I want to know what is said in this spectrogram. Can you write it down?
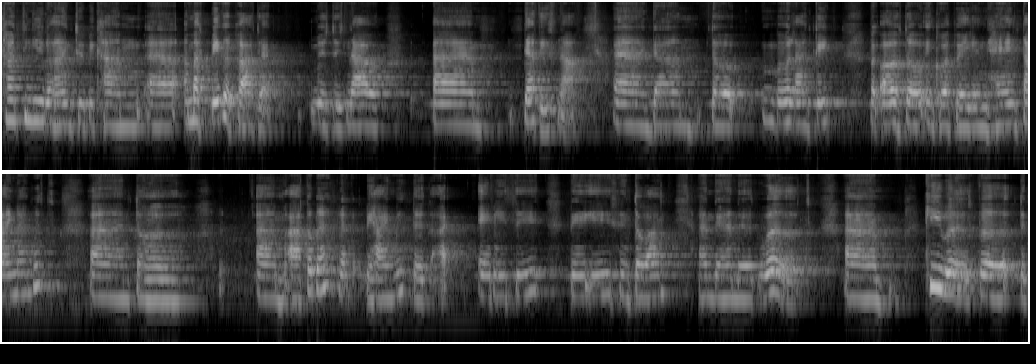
continued on to become uh, a much bigger project, which is now um, now, and um, more landscape, but also incorporating hand sign language and. Uh, um, alphabet like behind me, the A, B, C, D, E, and so on, and then the words, um, keywords for the,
